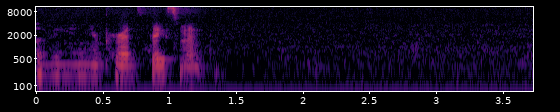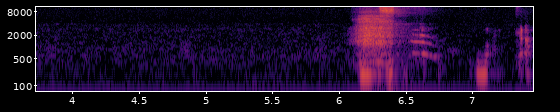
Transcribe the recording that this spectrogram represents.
living in your parents' basement. oh my gosh.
